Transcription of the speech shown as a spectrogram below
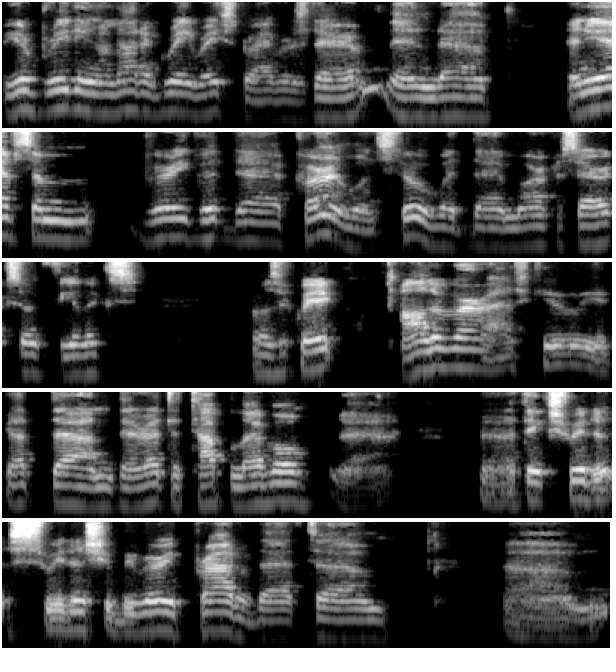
you're breeding a lot of great race drivers there, and uh, and you have some very good uh, current ones too with uh, Marcus Ericsson, Felix Rosenqvist, Oliver Askew. You got um, they're at the top level. Uh, I think Sweden Sweden should be very proud of that. Um, um,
